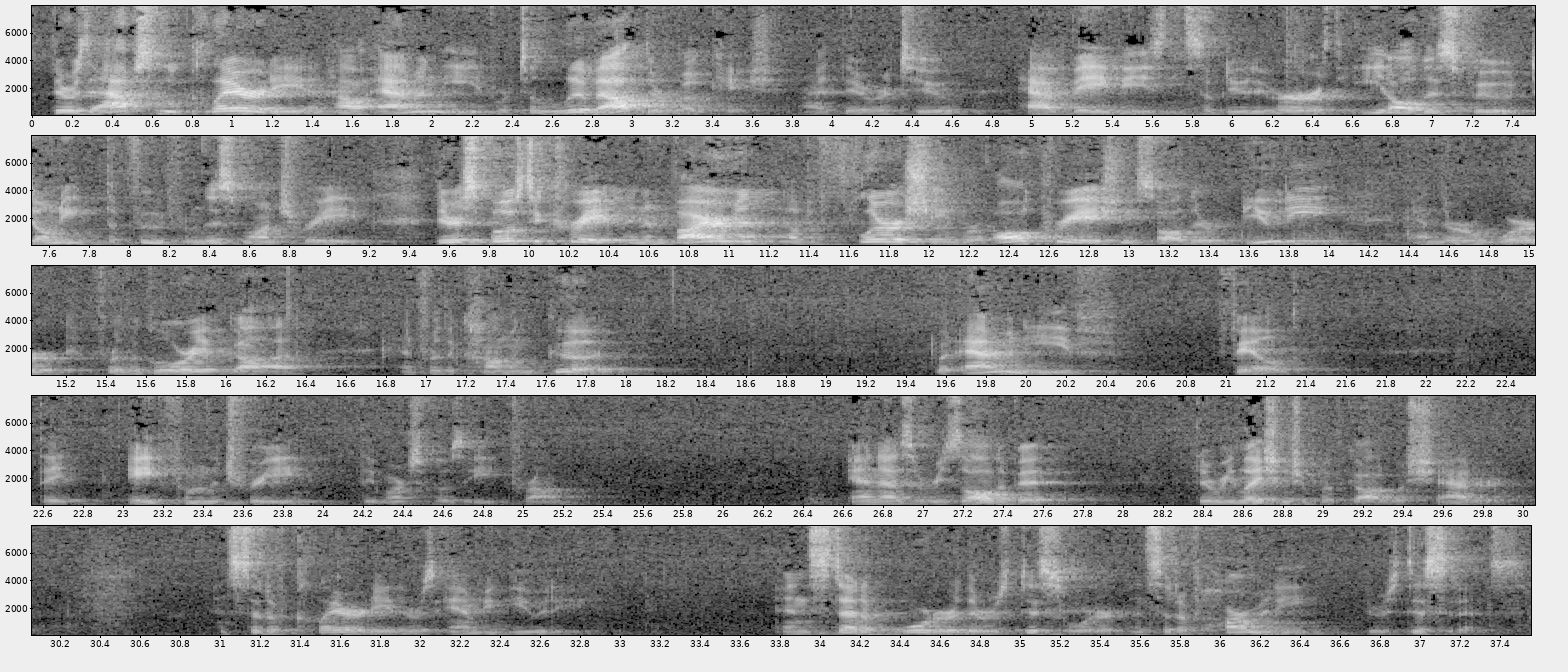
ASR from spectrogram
There was absolute clarity in how Adam and Eve were to live out their vocation, right? They were to have babies and subdue the earth, eat all this food, don't eat the food from this one tree. They were supposed to create an environment of flourishing where all creation saw their beauty and their work for the glory of God and for the common good. But Adam and Eve failed. They ate from the tree they weren't supposed to eat from. And as a result of it, their relationship with God was shattered. Instead of clarity, there was ambiguity. Instead of order, there was disorder. Instead of harmony, there was dissidence.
